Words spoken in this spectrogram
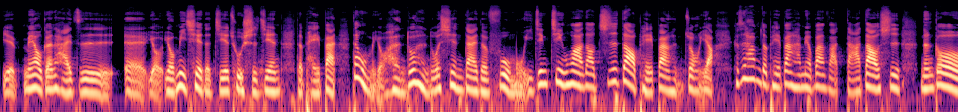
也没有跟孩子呃有有密切的接触时间的陪伴。但我们有很多很多现代的父母已经进化到知道陪伴很重要，可是他们的陪伴还没有办法达到是能够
